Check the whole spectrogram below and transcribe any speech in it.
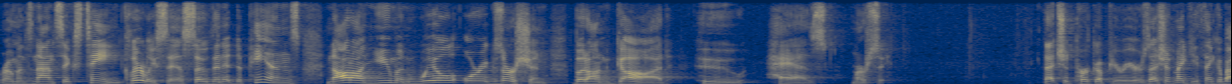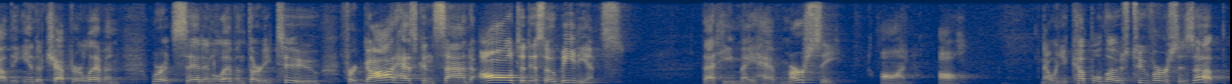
Romans 9:16 clearly says, "So then it depends not on human will or exertion, but on God who has mercy." That should perk up your ears. That should make you think about the end of chapter 11, where it said in 1132 For God has consigned all to disobedience, that he may have mercy on all. Now, when you couple those two verses up,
